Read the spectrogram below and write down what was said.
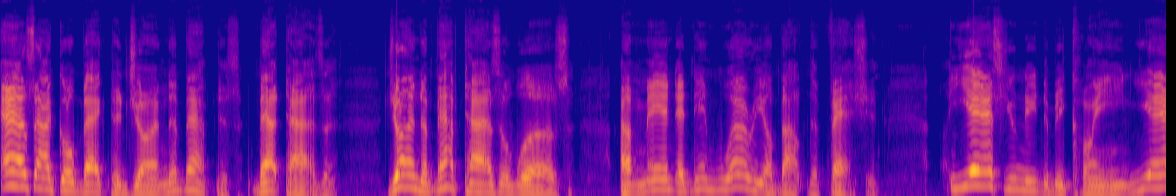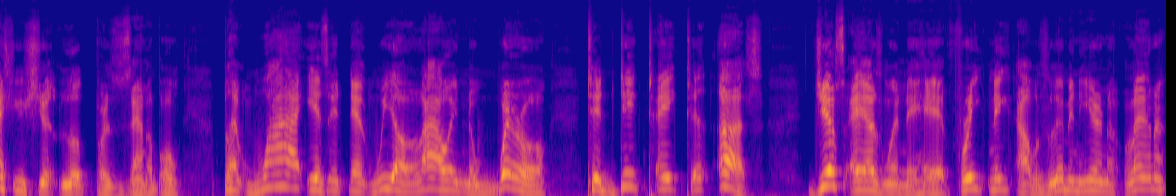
As I go back to John the Baptist, baptizer, John the Baptizer was a man that didn't worry about the fashion. Yes, you need to be clean. Yes, you should look presentable. But why is it that we are allowing the world to dictate to us? Just as when they had Freaknik, I was living here in Atlanta.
